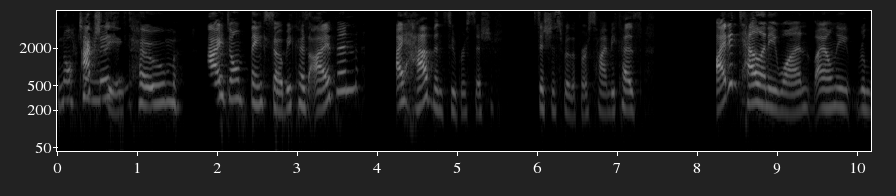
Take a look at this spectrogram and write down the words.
Not in Actually- this home. I don't think so because I've been, I have been superstitious superstitious for the first time because I didn't tell anyone. I only re-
